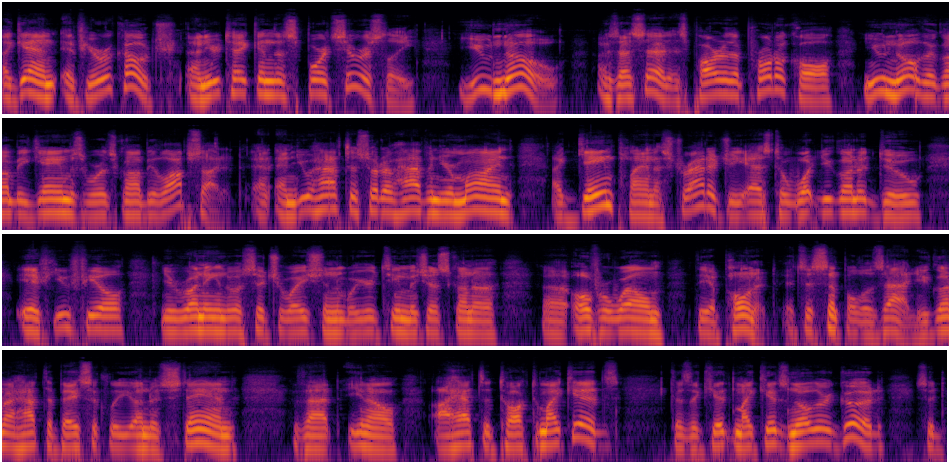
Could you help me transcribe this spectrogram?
again, if you're a coach and you're taking the sport seriously, you know as I said, as part of the protocol, you know there are going to be games where it's going to be lopsided. And, and you have to sort of have in your mind a game plan, a strategy as to what you're going to do if you feel you're running into a situation where your team is just going to uh, overwhelm the opponent. It's as simple as that. You're going to have to basically understand that, you know, I have to talk to my kids because the kid, my kids know they're good. Said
